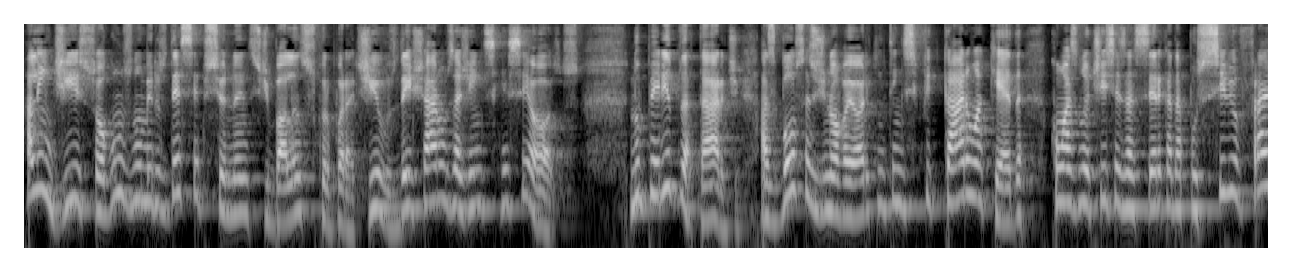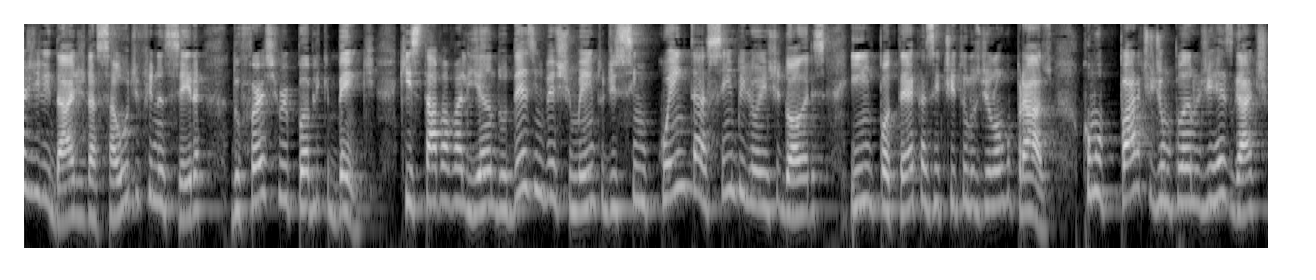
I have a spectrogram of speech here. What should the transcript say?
Além disso, alguns números decepcionantes de balanços corporativos deixaram os agentes receosos. No período da tarde, as bolsas de Nova York intensificaram a queda com as notícias acerca da possível fragilidade da saúde financeira do First Republic Bank, que estava avaliando o desinvestimento de 50 a 100 bilhões de dólares em hipotecas e títulos de longo prazo, como parte de um plano de resgate,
